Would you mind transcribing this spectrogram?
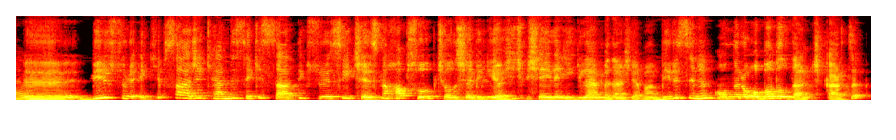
Evet. Ee, bir sürü ekip sadece kendi 8 saatlik süresi içerisinde hapsolup çalışabiliyor. Hiçbir şeyle ilgilenmeden şey yapan. Birisinin onları o bubble'dan çıkartıp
